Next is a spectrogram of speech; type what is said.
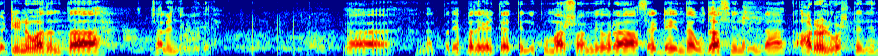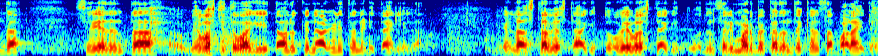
ಕಠಿಣವಾದಂಥ ಚಾಲೆಂಜ್ಗಳಿದೆ. ಈಗ ನಾನು ಪದೇ ಪದೇ ಹೇಳ್ತಾ ಇರ್ತೀನಿ. ಕುಮಾರಸ್ವಾಮಿಯವರ ಅಸಡ್ಡೆಯಿಂದ, ಉದಾಸೀನದಿಂದ, ಆರೋಳು ವರ್ಷದಿಂದ ಸರಿಯಾದಂಥ ವ್ಯವಸ್ಥಿತವಾಗಿ ತಾಲೂಕಿನ ಆಡಳಿತ ನಡೀತಾ ಇರಲಿಲ್ಲ. ಎಲ್ಲ ಅಸ್ತವ್ಯಸ್ತ ಆಗಿತ್ತು, ಅವ್ಯವಸ್ಥೆ ಆಗಿತ್ತು. ಅದನ್ನು ಸರಿ ಮಾಡಬೇಕಾದಂಥ ಕೆಲಸ ಭಾಳ ಇದೆ.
